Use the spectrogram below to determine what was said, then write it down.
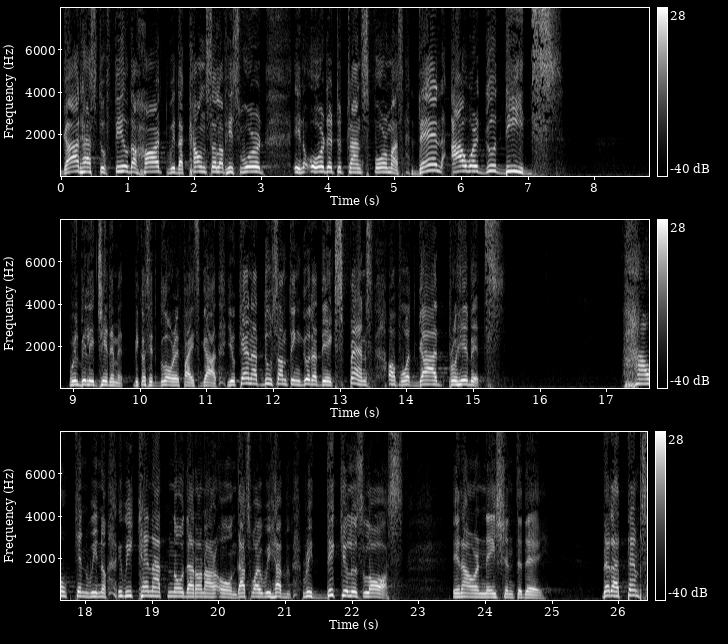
God has to fill the heart with the counsel of His Word in order to transform us. Then our good deeds will be legitimate because it glorifies God. You cannot do something good at the expense of what God prohibits. How can we know? We cannot know that on our own. That's why we have ridiculous laws in our nation today that attempts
